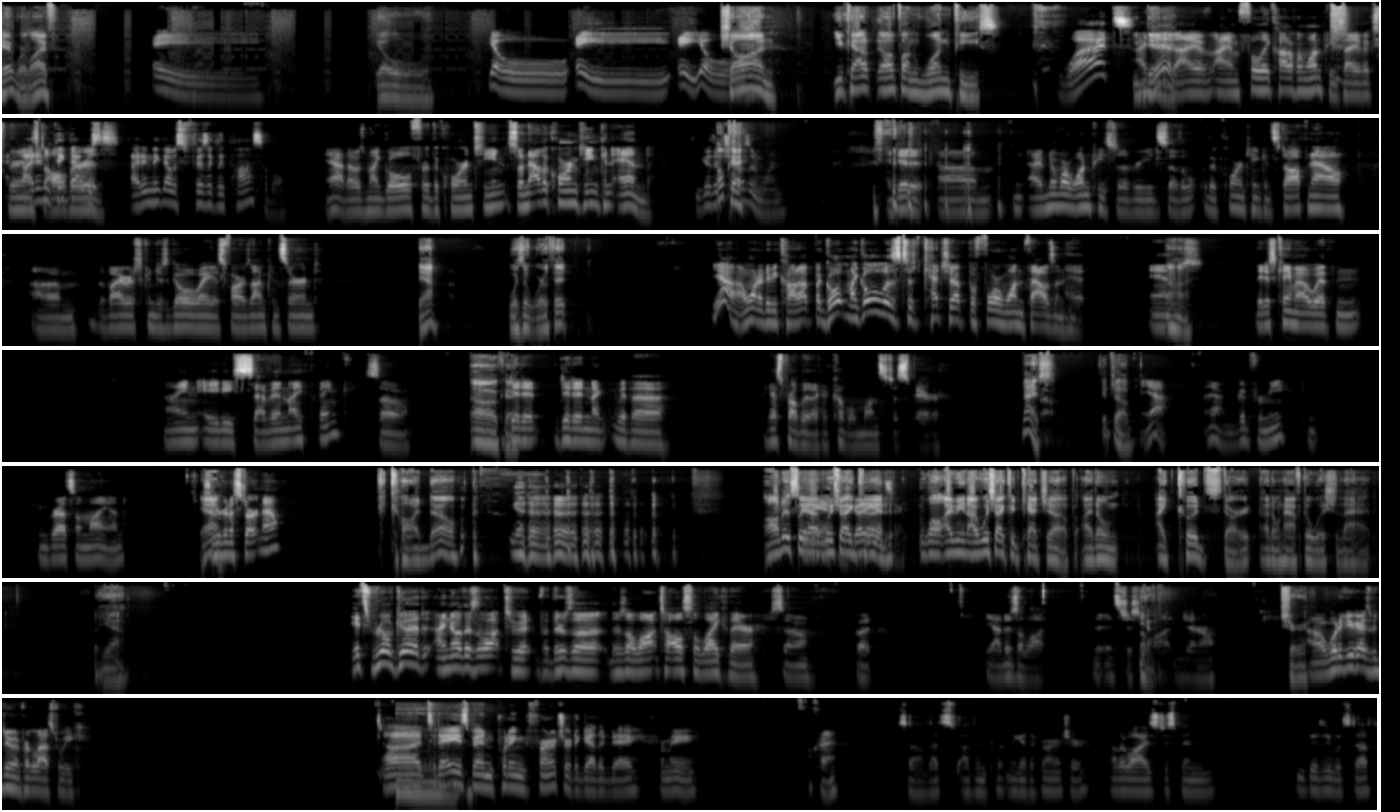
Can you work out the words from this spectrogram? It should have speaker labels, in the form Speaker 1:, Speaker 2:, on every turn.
Speaker 1: Okay, we're live.
Speaker 2: Hey,
Speaker 1: Yo,
Speaker 2: yo, hey, hey, yo.
Speaker 1: Sean, you caught up on One Piece.
Speaker 2: What?
Speaker 3: I
Speaker 1: did
Speaker 3: did. I have, I am fully caught up on One Piece. I have
Speaker 2: I
Speaker 3: experienced
Speaker 2: didn't
Speaker 3: all
Speaker 2: think that
Speaker 3: there
Speaker 2: was.
Speaker 3: is.
Speaker 2: I didn't think that was physically possible.
Speaker 3: Yeah, that was my goal for the quarantine. So now the quarantine can end.
Speaker 2: You're the
Speaker 1: Okay.
Speaker 2: chosen one.
Speaker 3: I did it. um, I have no more One Piece to read, so the, the quarantine can stop now. Um, the virus can just go away, as far as I'm concerned.
Speaker 1: Yeah. Was it worth it?
Speaker 3: Yeah, I wanted to be caught up, but goal, my goal was to catch up before 1,000 hit, and
Speaker 1: Uh-huh.
Speaker 3: they just came out with 987, I think. So
Speaker 1: Oh, okay.
Speaker 3: did it did it in a, with a, I guess probably like a couple months to spare.
Speaker 1: Nice. Good job.
Speaker 3: Yeah, yeah, good for me. Congrats on my end.
Speaker 1: Yeah.
Speaker 3: So you're gonna start now?
Speaker 1: God no. Honestly,
Speaker 2: Good
Speaker 1: I wish
Speaker 2: answer,
Speaker 1: I
Speaker 2: good
Speaker 1: could.
Speaker 2: answer.
Speaker 1: Well, I mean, I wish I could catch up. I don't. I could start. I don't have to wish that. But yeah.
Speaker 3: It's real good. I know there's a lot to it, but there's a there's a lot to also like there. So, but yeah, there's a lot. It's just a
Speaker 1: Yeah.
Speaker 3: lot in general.
Speaker 1: Sure.
Speaker 3: Uh, what have you guys been doing for the last week?
Speaker 2: Uh,
Speaker 1: Um,
Speaker 2: today's been putting furniture together day for me.
Speaker 3: Okay.
Speaker 2: So that's I've been putting together furniture. Otherwise, just been busy with stuff,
